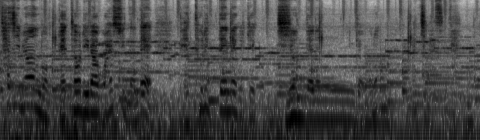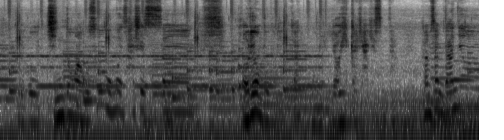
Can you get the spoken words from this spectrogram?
찾으면 뭐 배터리라고 할 수 있는데 배터리 때문에 그렇게 지연되는 경우는 많지 않습니다. 그리고 진동하고 소음은 사실상 어려운 부분이니까 오늘 여기까지 하겠습니다. 감사합니다. 안녕.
